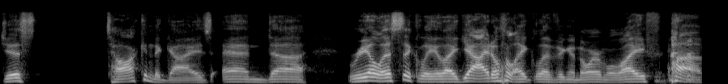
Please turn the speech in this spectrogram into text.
just talking to guys and uh realistically like yeah i don't like living a normal life uh,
